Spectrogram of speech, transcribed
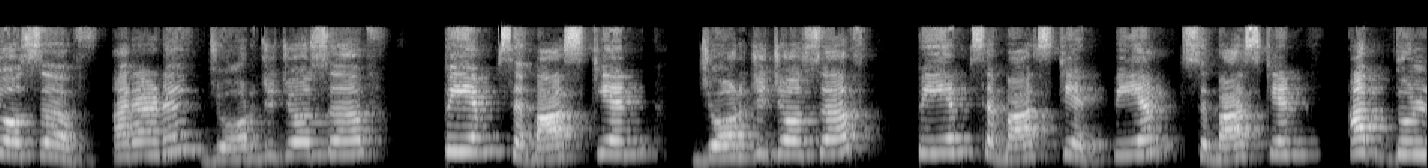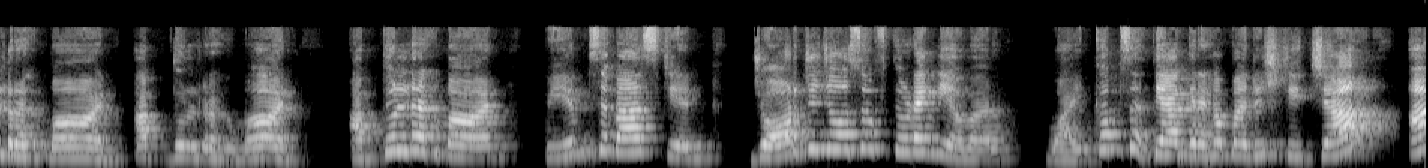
Joseph. ആരാണ്? George Joseph. P M Sebastian George Joseph P M Sebastian P M Sebastian Abdul Rahman Abdul Rahman Abdul Rahman P M Sebastian George Joseph തുടങ്ങിയവർ വൈക്കം സത്യാഗ്രഹം അനുഷ്ഠിച്ച ആ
